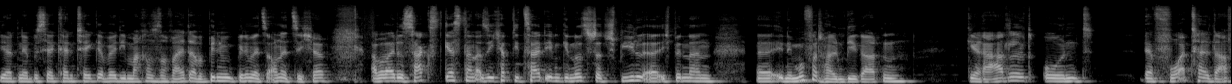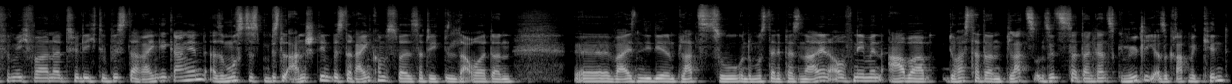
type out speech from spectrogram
die hatten ja bisher kein Takeaway, die machen es noch weiter, aber bin, bin mir jetzt auch nicht sicher. Aber weil du sagst gestern, also ich habe die Zeit eben genutzt statt Spiel, äh, ich bin dann äh, in den Mufferthallen Biergarten geradelt und der Vorteil da für mich war natürlich, du bist da reingegangen, also musstest ein bisschen anstehen, bis du reinkommst, weil es natürlich ein bisschen dauert, dann äh, weisen die dir einen Platz zu und du musst deine Personalien aufnehmen, aber du hast da dann Platz und sitzt da dann ganz gemütlich, also gerade mit Kind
